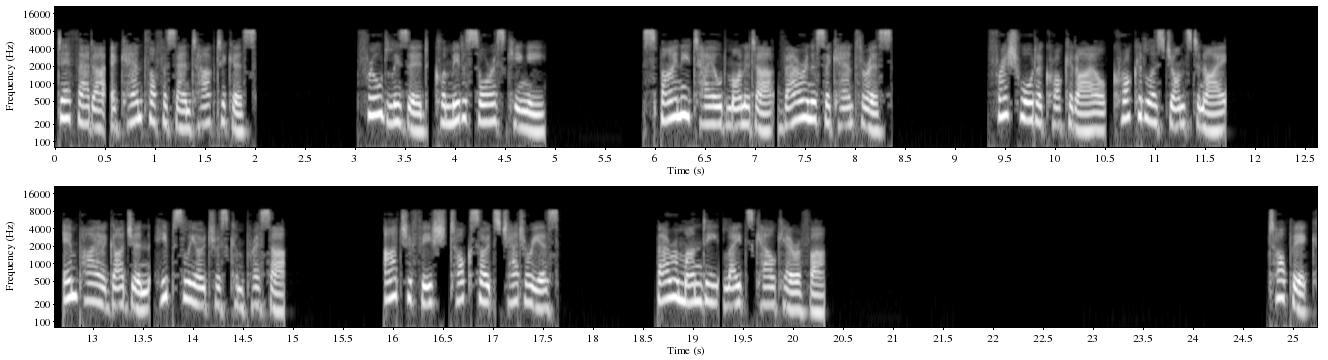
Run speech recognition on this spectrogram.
Death adder Acanthophis antarcticus Frilled lizard Chlamydosaurus kingi Spiny-tailed monitor Varanus acanthurus Freshwater crocodile Crocodylus johnstoni Empire gudgeon Hypseleotris compressor Archerfish Toxotes chatareus Barramundi Lates calcarifer Topic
